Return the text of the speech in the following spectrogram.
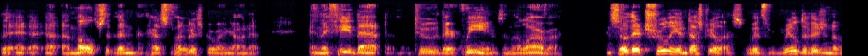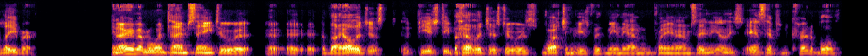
a, a, mulch that then has fungus growing on it. And they feed that to their queens and the larvae. And so they're truly industrialists with real division of labor. And I remember one time saying to a, a, a biologist, a PhD biologist who was watching these with me, and I'm pointing at him saying, you know, these ants have incredible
